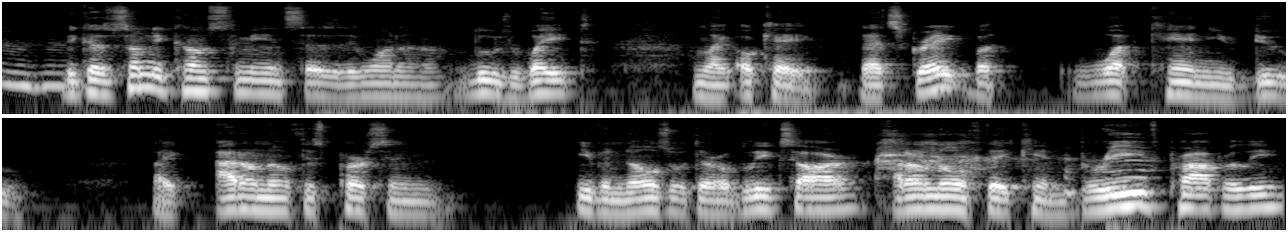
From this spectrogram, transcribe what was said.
Mm-hmm. Because if somebody comes to me and says they want to lose weight, I'm like, okay, that's great, but what can you do? Like, I don't know if this person even knows what their obliques are. I don't know if they can breathe properly.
